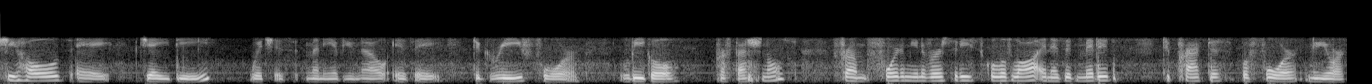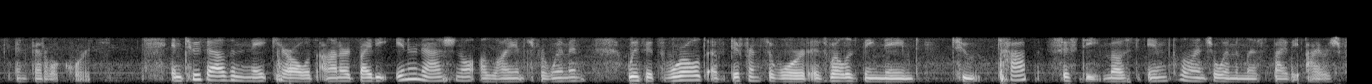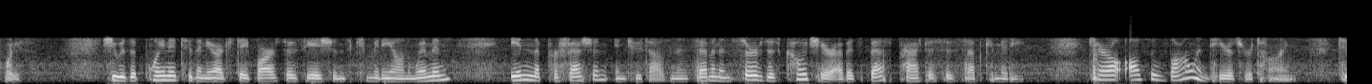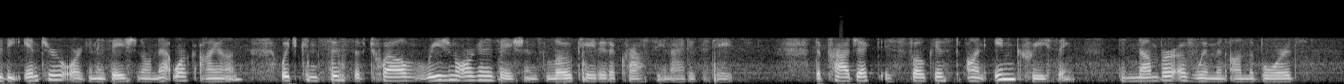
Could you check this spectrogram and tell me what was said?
She holds a JD, which, as many of you know, is a degree for legal professionals from Fordham University School of Law and is admitted to practice before New York and federal courts. In 2008, Carol was honored by the International Alliance for Women with its World of Difference Award, as well as being named to Top 50 Most Influential Women list by the Irish Voice. She was appointed to the New York State Bar Association's Committee on Women in the profession in 2007 and serves as co-chair of its Best Practices Subcommittee. Carol also volunteers her time to the Inter-Organizational Network ION, which consists of 12 regional organizations located across the United States. The project is focused on increasing the number of women on the boards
